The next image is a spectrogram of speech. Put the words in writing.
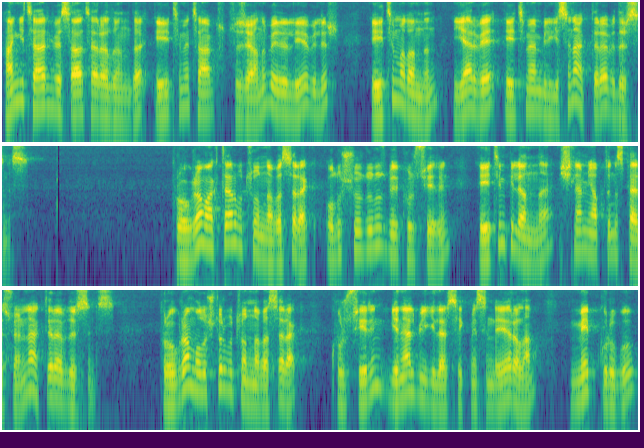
hangi tarih ve saat aralığında eğitime tabi tutacağını belirleyebilir, eğitim alanının yer ve eğitmen bilgisini aktarabilirsiniz. Program aktar butonuna basarak oluşturduğunuz bir kursiyerin eğitim planına işlem yaptığınız personele aktarabilirsiniz. Program oluştur butonuna basarak kursiyerin genel bilgiler sekmesinde yer alan Map grubu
